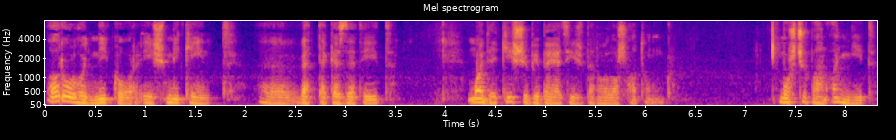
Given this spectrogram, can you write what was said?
Arról, hogy mikor és miként vette kezdetét, majd egy későbbi bejegyzésben olvashatunk. Most csupán annyit,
